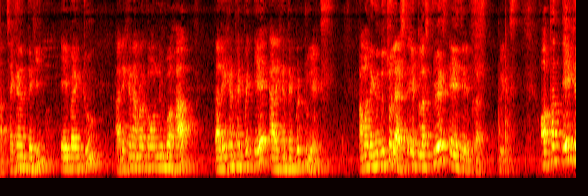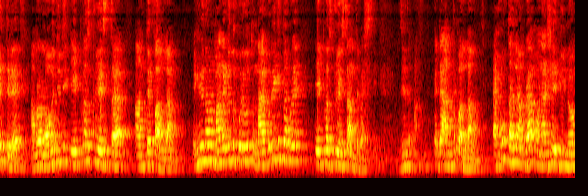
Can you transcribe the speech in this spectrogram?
আচ্ছা এখানে দেখি এ বাই টু আর এখানে আমরা কমন নিব হাফ তাহলে এখানে থাকবে এ আর এখানে থাকবে টু এক্স আমাদের কিন্তু চলে আসছে a plus two x a যে প্লাস টু এক্স অর্থাৎ এই ক্ষেত্রে আমরা লবে যদি এ প্লাস টু এক্সটা আনতে পারলাম, এখানে কিন্তু আমরা মানে কিন্তু পরিবর্তন না করে কিন্তু আমরা এ প্লাস টু এক্সটা আনতে পারছি। যে এটা আনতে পারলাম, এখন তাহলে আমরা অনায়াসে দুই নং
